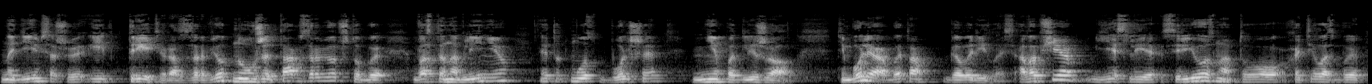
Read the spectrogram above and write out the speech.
Надеемся, что и третий раз взорвет, но уже так взорвет, чтобы восстановлению этот мост больше не подлежал. Тем более об этом говорилось. А вообще, если серьезно, то хотелось бы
